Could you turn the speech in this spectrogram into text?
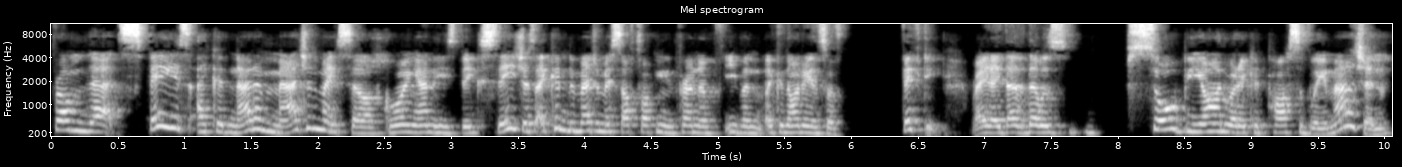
from that space, I could not imagine myself going on these big stages. I couldn't imagine myself talking in front of even like an audience of 50, right? That, that was so beyond what I could possibly imagine.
